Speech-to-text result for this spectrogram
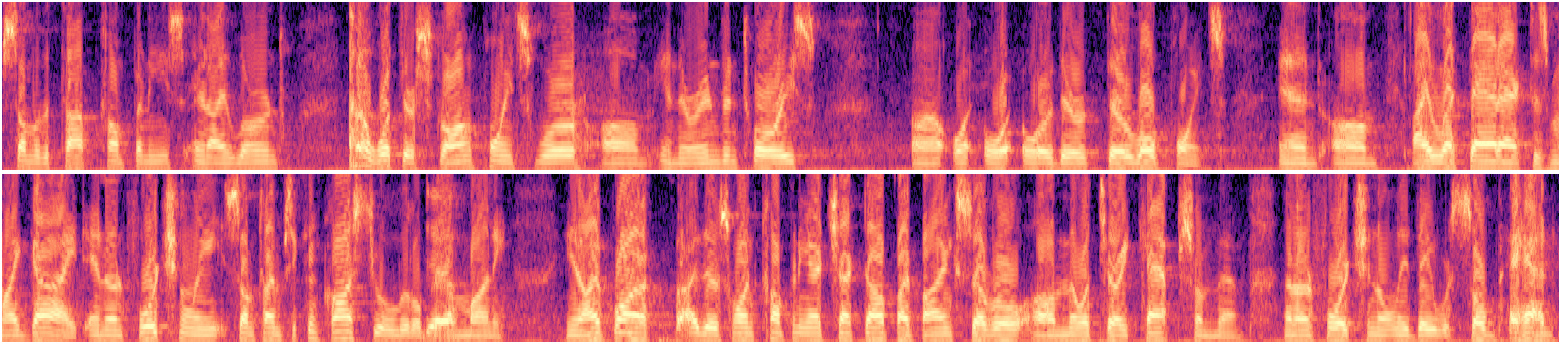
some of the top companies, and I learned what their strong points were um, in their inventories uh, or, or, or their, their low points and um, I let that act as my guide. And unfortunately, sometimes it can cost you a little bit of money. You know, I bought. A, there's one company I checked out by buying several uh, military caps from them, and unfortunately, they were so bad.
